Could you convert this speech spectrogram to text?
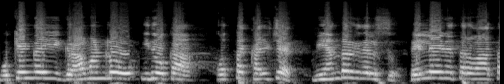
ముఖ్యంగా ఈ గ్రామంలో ఇది ఒక కొత్త కల్చర్. మీ అందరికి తెలుసు. పెళ్ళైన తర్వాత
